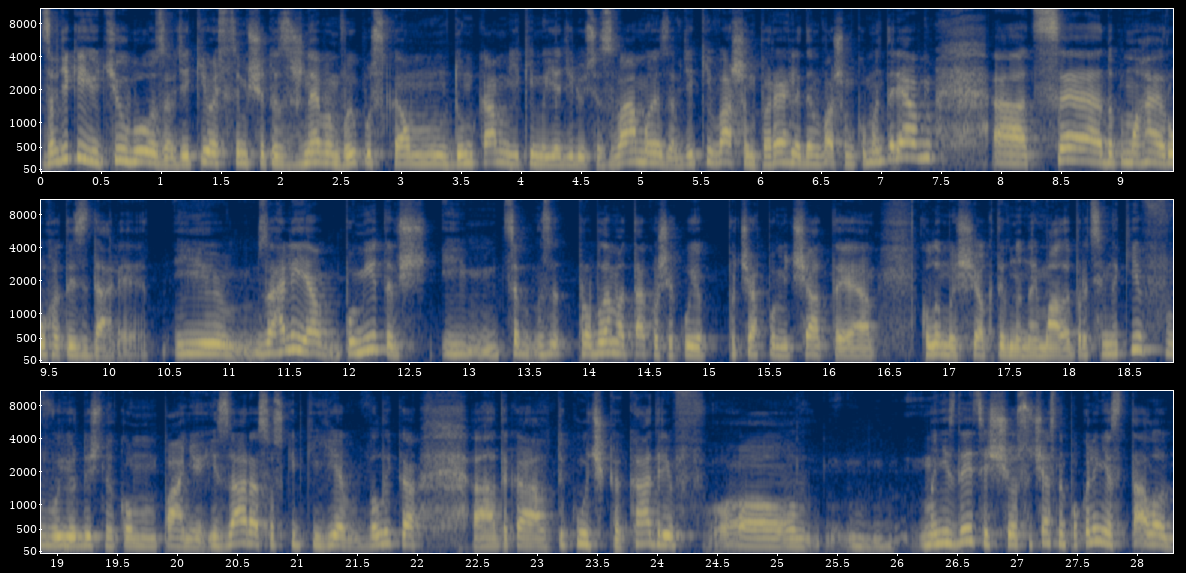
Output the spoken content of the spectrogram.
Завдяки Ютубу, завдяки ось цим щотижневим випускам, думкам, якими я ділюся з вами, завдяки вашим переглядам, вашим коментарям, це допомагає рухатись далі. І взагалі я помітив, і це проблема також, яку я почав помічати, коли ми ще активно наймали працівників в юридичну компанію. І зараз, оскільки є велика а, така текучка кадрів, о, мені здається, що сучасне покоління стало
